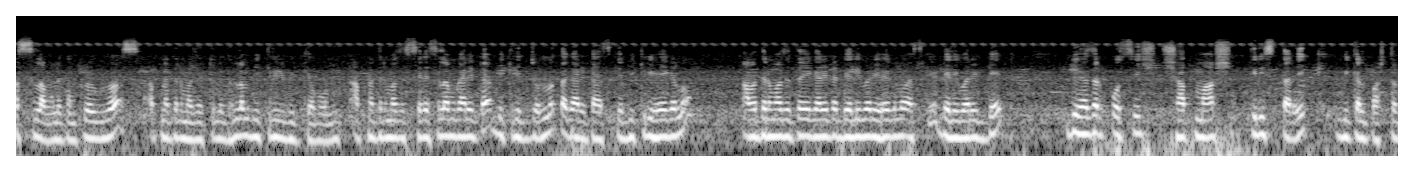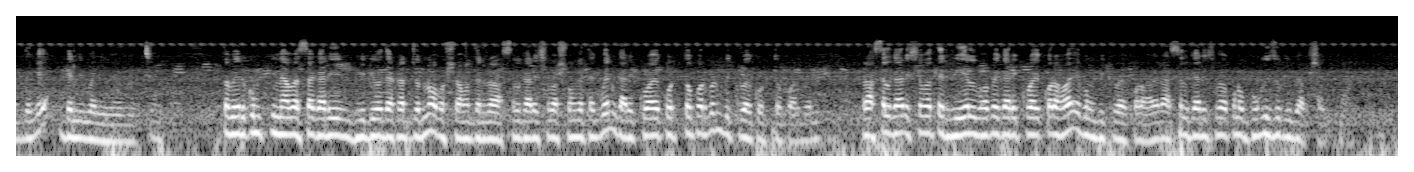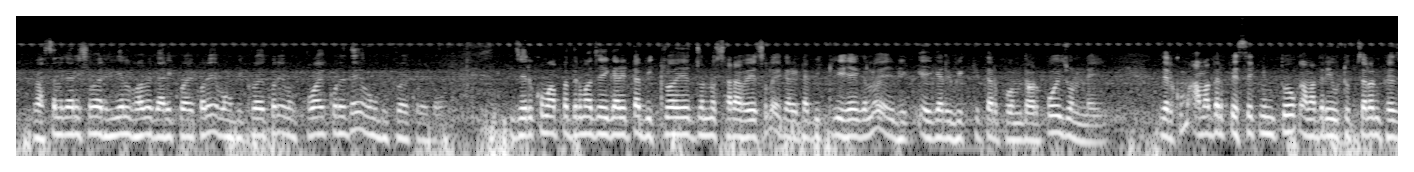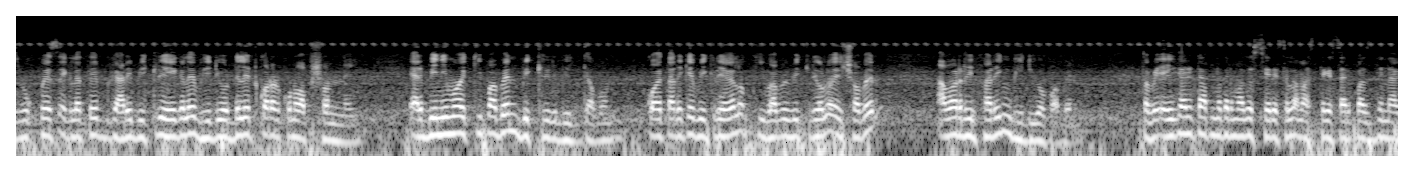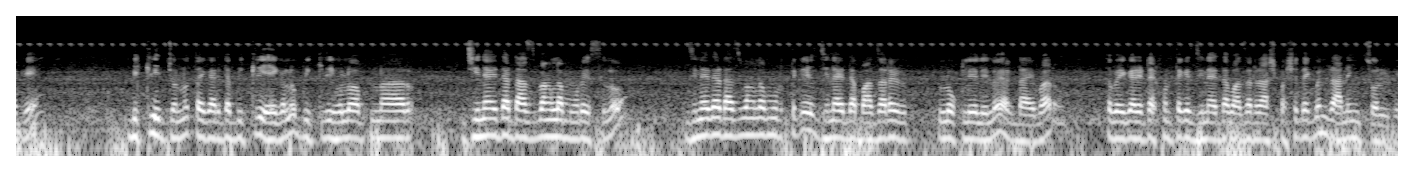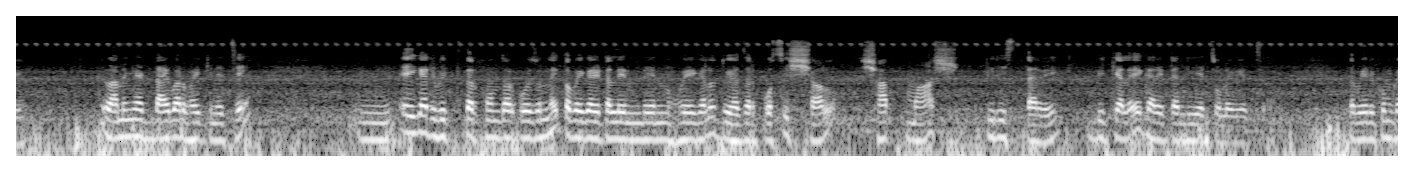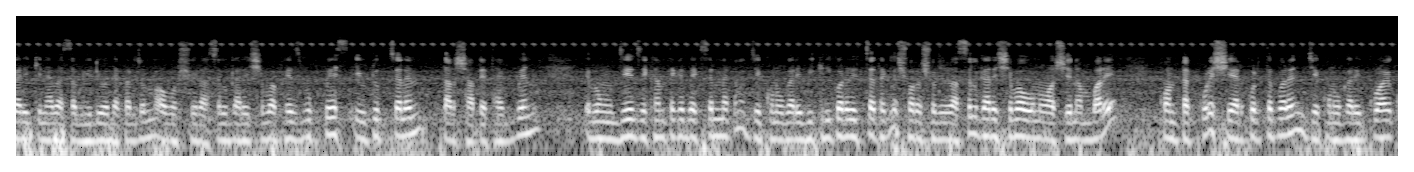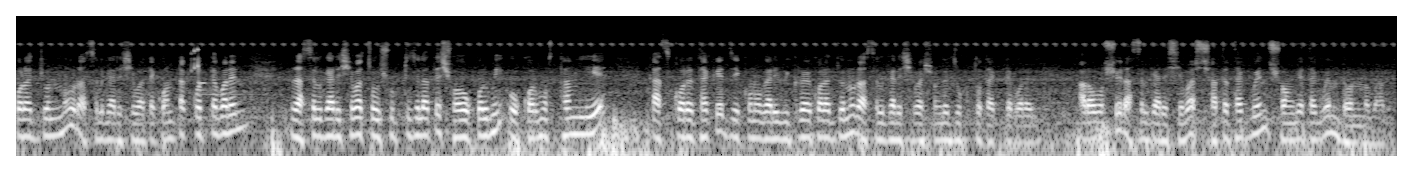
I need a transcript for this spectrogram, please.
আসসালামু আলাইকুম প্রভিবাস আপনাদের মাঝে তুলে ধরলাম বিক্রির বিজ্ঞাপন। আপনাদের মাঝে ছেড়েছিলাম গাড়িটা, বিক্রির জন্য তা গাড়িটা আজকে বিক্রি হয়ে গেল। আমাদের মাঝে তো এই গাড়িটা ডেলিভারি হয়ে গেল আজকে ডেলিভারির ডেট দুই হাজার পঁচিশ সাত মাস তিরিশ তারিখ, বিকাল পাঁচটার দিকে ডেলিভারি হয়ে যাচ্ছে তবে এরকম কিনা বেচা গাড়ির ভিডিও দেখার জন্য অবশ্যই আমাদের রাসেল গাড়ি সেবার সঙ্গে থাকবেন। গাড়ি ক্রয় করতেও পারবেন, বিক্রয় করতেও পারবেন। রাসেল গাড়ি সেবাতে রিয়েলভাবে গাড়ি ক্রয় করা হয় এবং বিক্রয় করা হয়। রাসেল গাড়ি সেবা কোনো ভুগিঝুঁকি ব্যবসায়িক না রাসেল গাড়ি সেবা রিয়েলভাবে গাড়ি ক্রয় করে এবং বিক্রয় করে এবং ক্রয় করে দেয় এবং বিক্রয় করে দেয়। যেরকম আপনাদের মাঝে এই গাড়িটা বিক্রয়ের জন্য ছাড়া হয়েছিল, এই গাড়িটা বিক্রি হয়ে গেল, এই এই গাড়ির ভিত্তিতে আর ফোন দেওয়ার প্রয়োজন নেই। যেরকম আমাদের পেজে কিন্তু, আমাদের ইউটিউব চ্যানেল ফেসবুক পেজ, এগুলাতে গাড়ি বিক্রি হয়ে গেলে ভিডিও ডিলিট করার কোনো অপশন নেই। এর বিনিময়ে কী পাবেন? বিক্রির বিজ্ঞাপন। কয় তারিখে বিক্রি হয়ে গেল, কীভাবে বিক্রি হলো, এইসবের আবার রিফারিং ভিডিও পাবেন। তবে এই গাড়িটা আপনাদের মাঝে সেরেছিলাম আজ থেকে চার পাঁচ দিন আগে। বিক্রির জন্য, তাই গাড়িটা বিক্রি হয়ে গেল। বিক্রি হলো আপনার ঝিনাইদা ডাচ বাংলা মোড়ে ছিল। ঝিনাইদা ডাচ বাংলা মোড় থেকে ঝিনাইদা বাজারের লোক নিয়ে নিল এক ড্রাইভার। তবে এই গাড়িটা এখন থেকে ঝিনাইদা বাজারের আশপাশে দেখবেন রানিং চলবে। রানিং এক ড্রাইভার ভাই কিনেছে। এই গাড়ির ভিত্তিতে তার ফোন দেওয়ার প্রয়োজন নেই। তবে এই গাড়িটা লেনদেন হয়ে গেল দুই হাজার পঁচিশ সাল, সাত মাস, তিরিশ তারিখ বিকেলে গাড়িটা নিয়ে চলে গেছে। তবে এরকম গাড়ি কেনা বেচা ভিডিও দেখার জন্য অবশ্যই রাসেল গাড়ি সেবা ফেসবুক পেজ ইউটিউব চ্যানেল তার সাথে থাকবেন। এবং যে যেখান থেকে দেখছেন না কেন, যে কোনো গাড়ি বিক্রি করার ইচ্ছা থাকলে সরাসরি রাসেল গাড়ি সেবা উনআশি নাম্বারে কন্ট্যাক্ট করে শেয়ার করতে পারেন। যে কোনো গাড়ি ক্রয় করার জন্য রাসেল গাড়ি সেবাতে কন্ট্যাক্ট করতে পারেন। রাসেল গাড়ি সেবা চৌষট্টি জেলাতে সহকর্মী ও কর্মস্থান নিয়ে কাজ করে থাকে। যে কোনো গাড়ি বিক্রয় করার জন্য রাসেল গাড়ি সেবার সঙ্গে যুক্ত থাকতে পারেন। আর অবশ্যই রাসেল গাড়ি সেবার সাথে থাকবেন, সঙ্গে থাকবেন। ধন্যবাদ।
